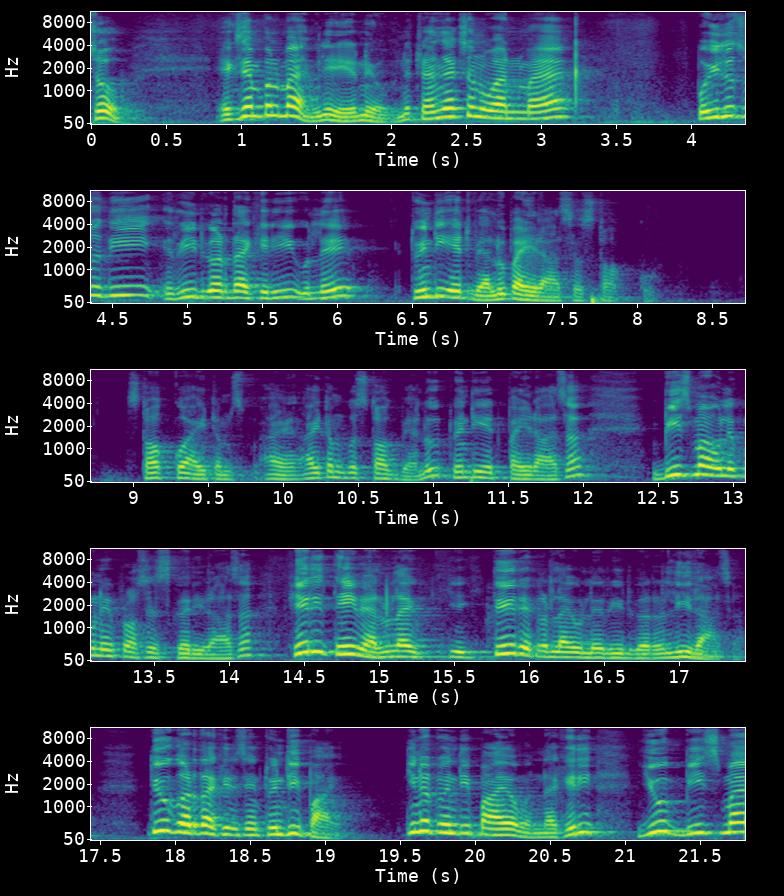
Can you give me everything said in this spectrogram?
सो एक्जाम्पलमा हामीले हेर्ने हो भने ट्रान्ज्याक्सन वानमा पहिलोचोटि रिड गर्दाखेरि उसले ट्वेन्टी एट भ्यालु पाइरहेछ स्टकको स्टकको आइटम्स आइटमको स्टक भ्यालु ट्वेन्टी एट पाइरहेछ। बिचमा उसले कुनै प्रोसेस गरिरहेछ। फेरि त्यही भ्यालुलाई त्यही रेकर्डलाई उसले रिड गरेर लिइरहेछ। त्यो गर्दाखेरि चाहिँ ट्वेन्टी पायो। किन ट्वेन्टी पायो भन्दाखेरि यो बिचमा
